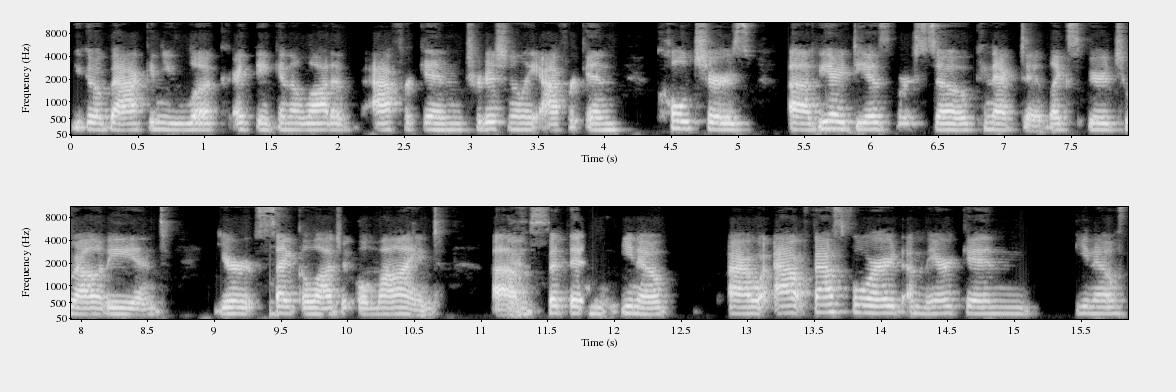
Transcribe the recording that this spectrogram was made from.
you go back and you look, I think, in a lot of African, traditionally African cultures, uh, the ideas were so connected, like spirituality and your psychological mind. Um, yes. But then, you know, our, fast forward American, you know,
